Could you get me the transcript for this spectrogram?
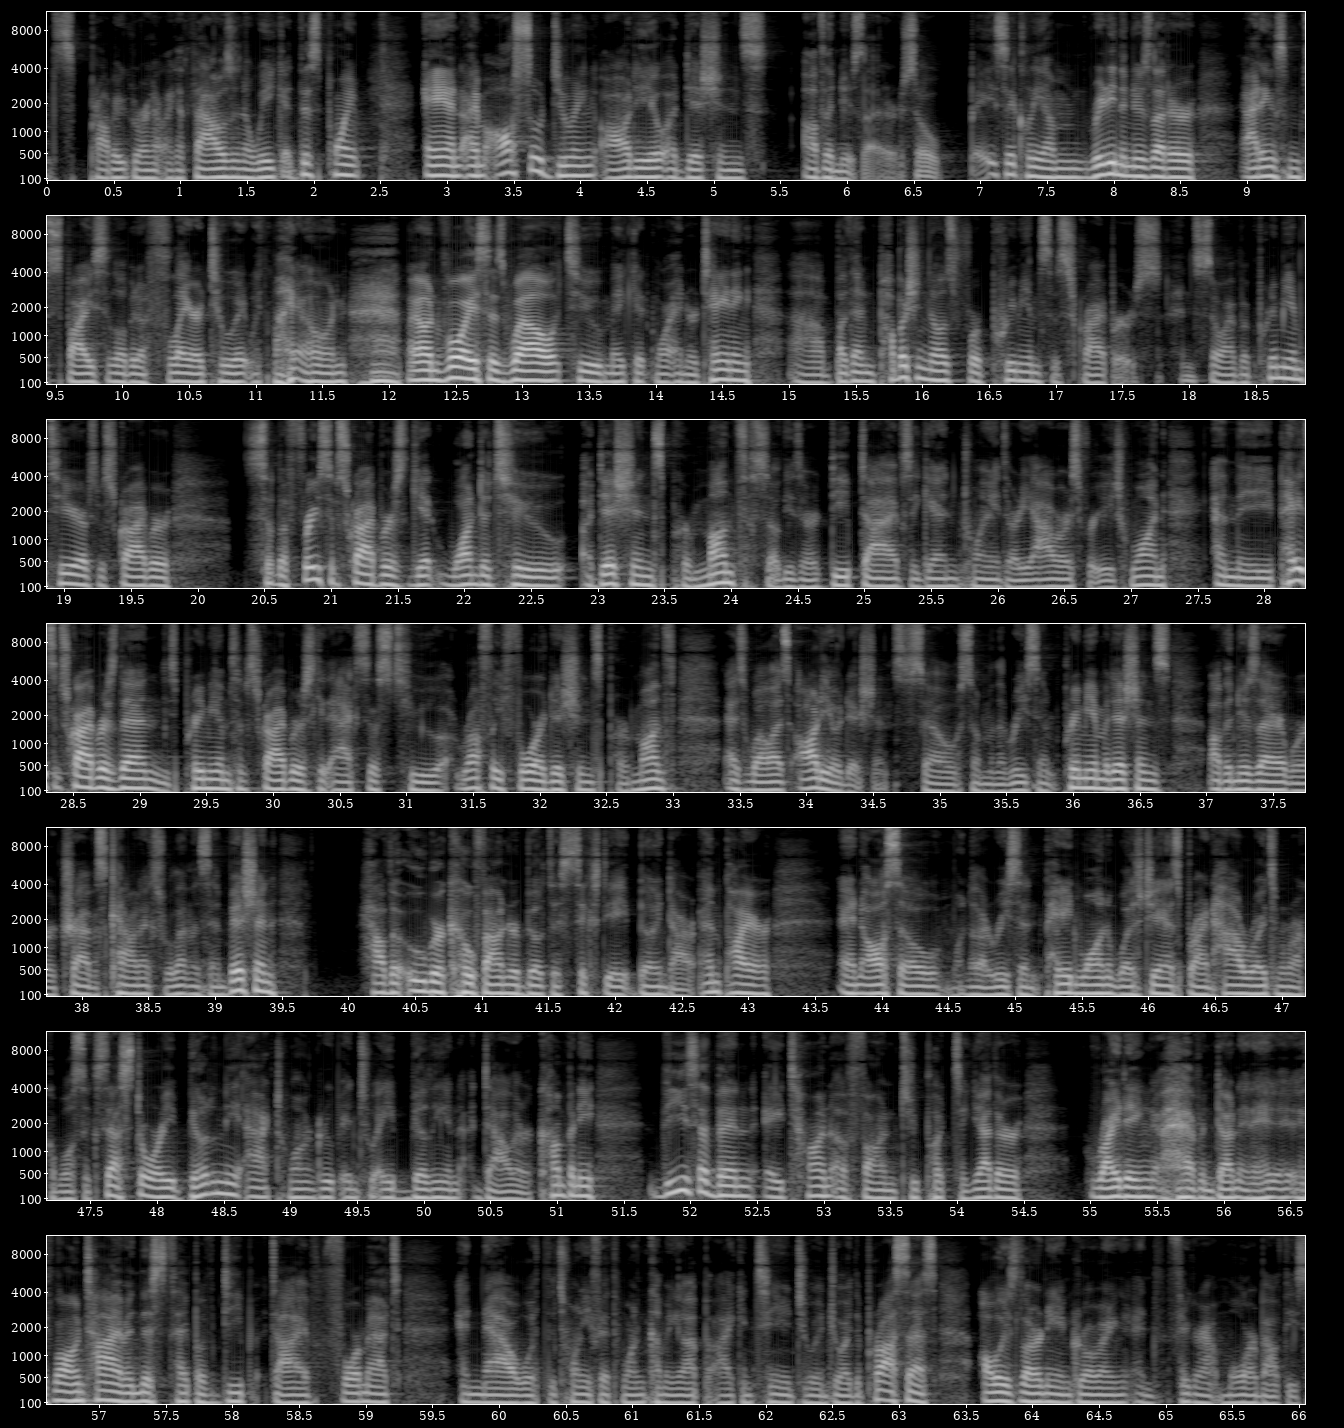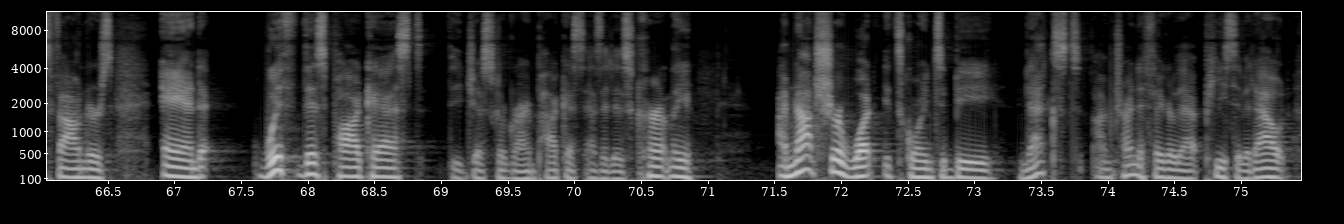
It's probably growing at like a thousand a week at this point. And I'm also doing audio editions of the newsletter. So basically I'm reading the newsletter, adding some spice, a little bit of flair to it with my own my own voice as well to make it more entertaining. Uh, but then publishing those for premium subscribers, and so I have a premium tier of subscriber so the free subscribers get one to two editions per month. So these are deep dives, again, 20, 30 hours for each one. And the paid subscribers, then, these premium subscribers, get access to roughly four editions per month, as well as audio editions. So some of the recent premium editions of the newsletter were Travis Kalanick's Relentless Ambition, how the Uber co founder built a $68 billion empire. And also, another recent paid one was Janice Bryant Howroyd's remarkable success story, building the Act One Group into a billion dollar company. These have been a ton of fun to put together. Writing, I haven't done in a long time in this type of deep dive format. And now, with the 25th one coming up, I continue to enjoy the process, always learning and growing and figuring out more about these founders. And with this podcast, the Just Go Grind podcast as it is currently, I'm not sure what it's going to be next. I'm trying to figure that piece of it out.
